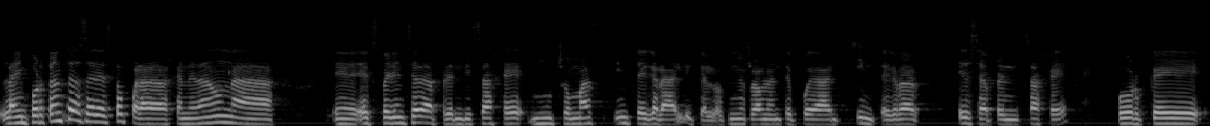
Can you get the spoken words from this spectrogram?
la importancia de hacer esto para generar una eh, experiencia de aprendizaje mucho más integral y que los niños realmente puedan integrar ese aprendizaje porque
